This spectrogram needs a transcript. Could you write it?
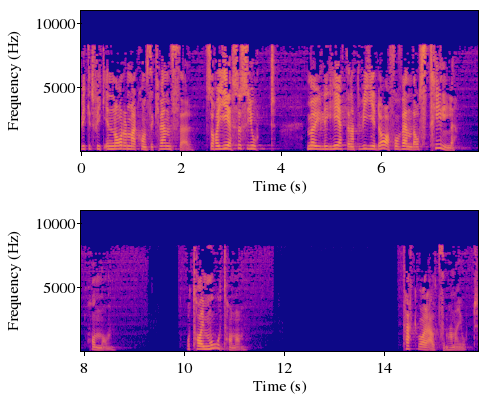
vilket fick enorma konsekvenser, så har Jesus gjort möjligheten att vi idag får vända oss till honom och ta emot honom. Tack vare allt som han har gjort.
